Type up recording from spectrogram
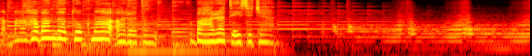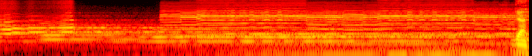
ha- Havanla tokmağı aradım. Baharat ezeceğim. Gel.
